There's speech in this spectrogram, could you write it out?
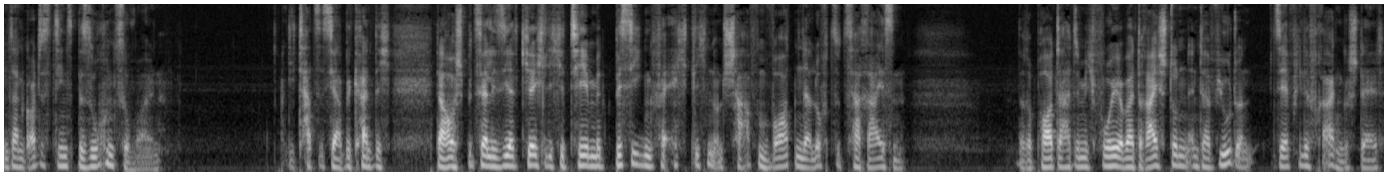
unseren Gottesdienst besuchen zu wollen. Die Taz ist ja bekanntlich darauf spezialisiert, kirchliche Themen mit bissigen, verächtlichen und scharfen Worten der Luft zu zerreißen. Der Reporter hatte mich vorher über drei Stunden interviewt und sehr viele Fragen gestellt.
